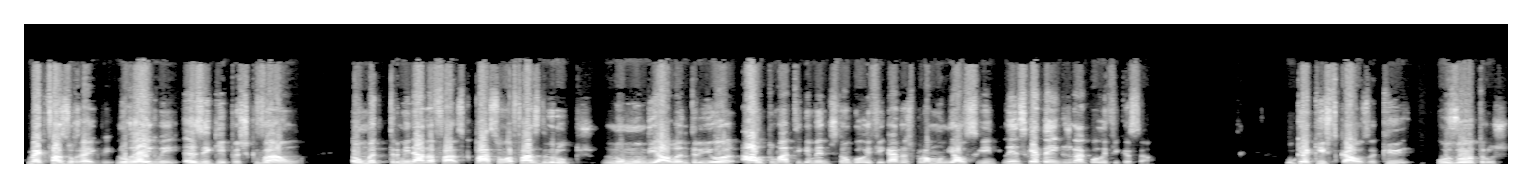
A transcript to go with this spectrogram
Como é que faz o rugby? No rugby, as equipas que vão a uma determinada fase, que passam a fase de grupos no Mundial anterior, automaticamente estão qualificadas para o Mundial seguinte. Nem sequer têm que jogar qualificação. O que é que isto causa? Que os outros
